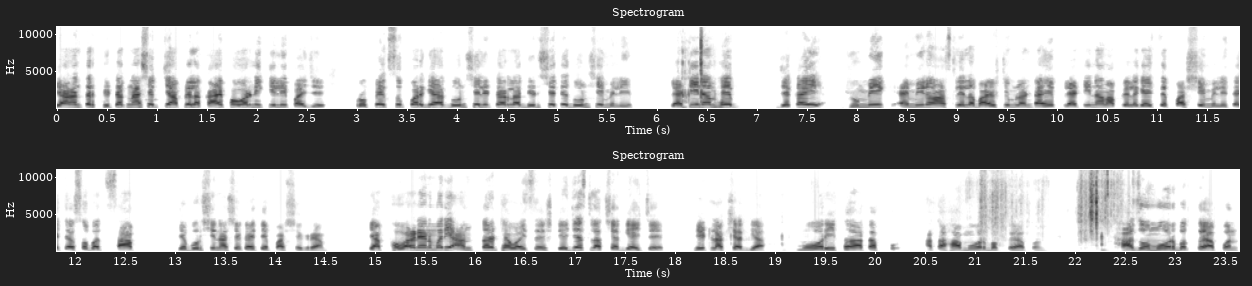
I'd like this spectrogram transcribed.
त्यानंतर कीटकनाशकची आपल्याला काय फवारणी केली पाहिजे? प्रोपेक सुपर घ्या दोनशे लिटरला दीडशे ते दोनशे मिली. प्लॅटिनम हे जे काही ह्युमिक अॅमिनो असलेलं बायोस्टिम्युलंट आहे प्लॅटिनम आपल्याला घ्यायचं पाचशे मिली. त्याच्यासोबत साप जे बुरशीनाशक आहे ते पाचशे ग्रॅम. या फवारण्यांमध्ये अंतर ठेवायचं स्टेजेस लक्षात घ्यायचे. नीट लक्षात घ्या. मोहर इथं आता आता हा मोहर बघतोय आपण. हा जो मोहर बघतोय आपण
